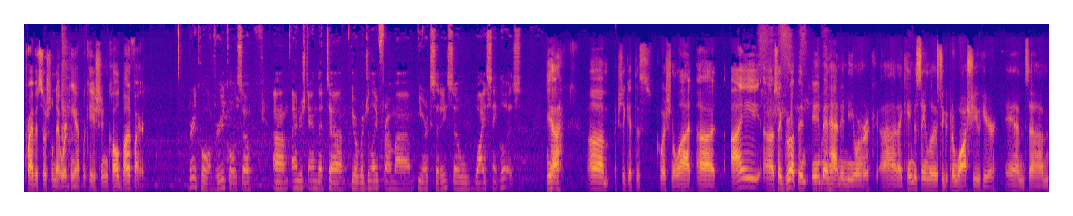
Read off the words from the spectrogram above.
private social networking application called Bonfyre. Very cool. Very cool. So um, I understand that uh, you're originally from uh, New York City. So why St. Louis? Yeah. Um, actually, get this question a lot. Uh, I uh, so I grew up in, in Manhattan, in New York, uh, and I came to St. Louis to go to WashU here. And um,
